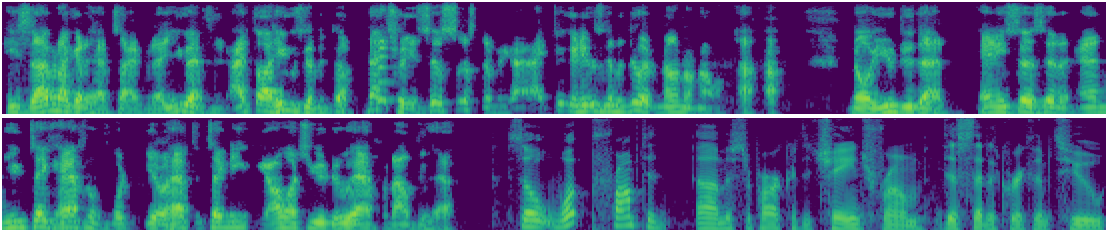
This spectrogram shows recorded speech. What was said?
He said, "I'm not going to have time for that. You have to." I thought he was going to do it. Naturally, it's his system. I, I figured he was going to do it. No, no, no, no. You do that. And he says, and, and you take half of what you know, half the technique. I want you to do half, and I'll do half. So, what prompted uh, Mr. Parker to change from this set of curriculum to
